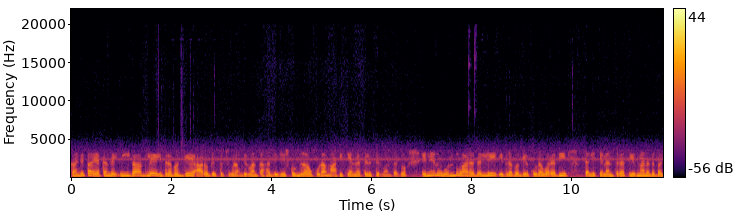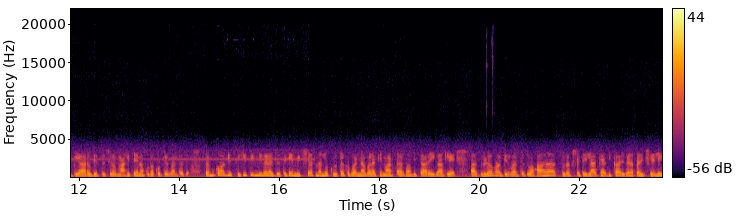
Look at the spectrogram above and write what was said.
ಖಂಡಿತ. ಯಾಕಂದ್ರೆ ಈಗಾಗ್ಲೇ ಇದ್ರ ಬಗ್ಗೆ ಆರೋಗ್ಯ ಸಚಿವರಾಗಿರುವಂತಹ ದಿನೇಶ್ ಗುಂಡೂರಾವ್ ಕೂಡ ಮಾಹಿತಿಯನ್ನ ತಿಳಿಸಿರುವಂತದ್ದು ಇನ್ನೇನು ಒಂದು ವಾರದಲ್ಲಿ ಇದ್ರ ಬಗ್ಗೆ ಕೂಡ ವರದಿ ಸಲ್ಲಿಕೆ ನಂತರ ತೀರ್ಮಾನದ ಬಗ್ಗೆ ಆರೋಗ್ಯ ಸಚಿವರು ಮಾಹಿತಿಯನ್ನ ಕೂಡ ಕೊಟ್ಟಿರುವಂತದ್ದು ಪ್ರಮುಖವಾಗಿ ಸಿಹಿ ತಿಂಡಿಗಳ ಜೊತೆಗೆ ಮಿಕ್ಸರ್ ನಲ್ಲೂ ಕೃತಕ ಬಣ್ಣ ಬಳಕೆ ಮಾಡ್ತಾ ಇರುವ ವಿಚಾರ ಈಗಾಗ್ಲೇ ದೃಢವಾಗಿರುವಂತದ್ದು ಆಹಾರ ಸುರಕ್ಷತೆ ಇಲಾಖೆ ಅಧಿಕಾರಿಗಳ ಪರೀಕ್ಷೆಯಲ್ಲಿ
